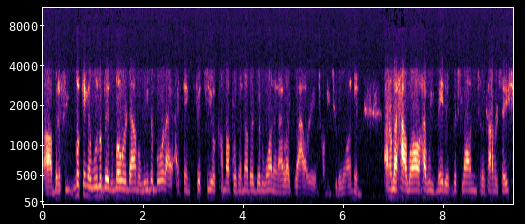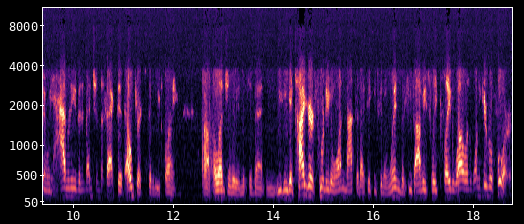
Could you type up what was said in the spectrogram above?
Uh, but if you're looking a little bit lower down the leaderboard, I, I think Fitzy will come up with another good one, and I like Lowry at 22 to one. And I don't know how long have we made it this long into the conversation. We haven't even mentioned the fact that Eldrick's going to be playing uh, allegedly in this event. And you can get Tiger at 40 to one. Not that I think he's going to win, but he's obviously played well and won here before.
